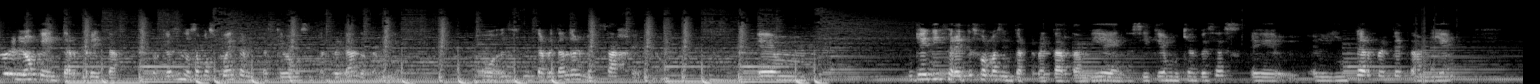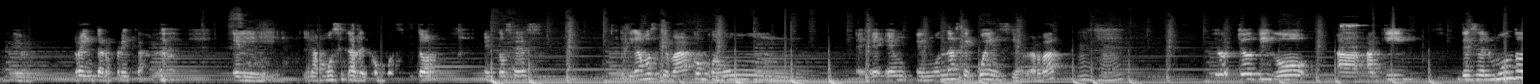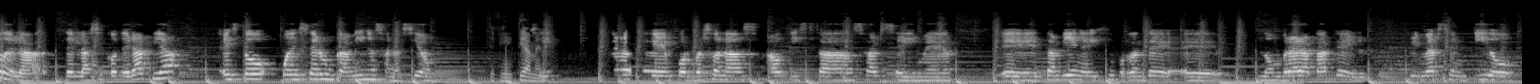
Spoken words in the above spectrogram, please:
Sobre lo que interpreta, porque a veces nos damos cuenta mientras que vamos interpretando también, o interpretando el mensaje, ¿no? Y hay diferentes formas de interpretar también, así que muchas veces eh, el intérprete también eh, reinterpreta la música del compositor. Entonces, digamos que va como un, en, una secuencia, ¿verdad? yo, digo aquí, desde el mundo de la, de la psicoterapia, esto puede ser un camino a sanación. Definitivamente por personas autistas, Alzheimer. Eh, también es importante eh, nombrar acá que el primer sentido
